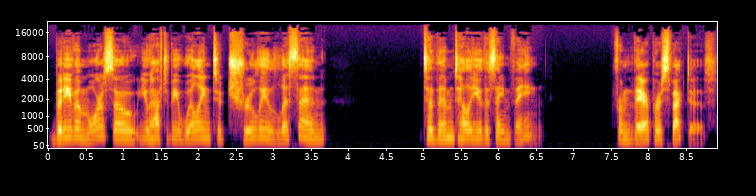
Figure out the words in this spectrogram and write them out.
But even more so, you have to be willing to truly listen to them tell you the same thing from their perspective,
